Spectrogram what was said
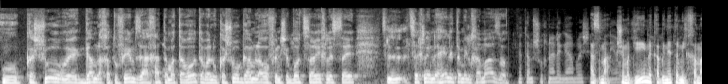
הוא קשור אה, גם לחטופים, זה אחת המטרות, אבל הוא קשור גם לאופן שבו צריך, לסי... צריך לנהל את המלחמה הזאת. אתה משוכנע לגמרי ש... אז מה, כשמגיעים לקבינט המלחמה,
